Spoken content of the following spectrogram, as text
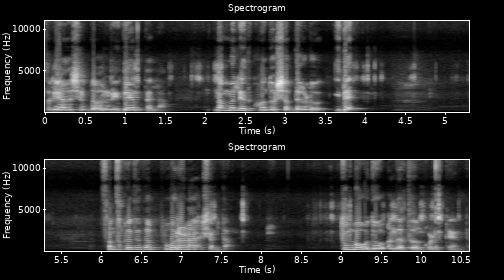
ಸರಿಯಾದ ಶಬ್ದ ಅವರಲ್ಲಿ ಇದೆ ಅಂತಲ್ಲ. ನಮ್ಮಲ್ಲಿ ಅದಕ್ಕೆ ಹೊಂದುವ ಶಬ್ದಗಳು ಇದೆ. ಸಂಸ್ಕೃತದ ಪೂರಣ ಶಬ್ದ. ತುಂಬುವುದು ಅನ್ನ ಅರ್ಥವನ್ನು ಕೊಡುತ್ತೆ ಅಂತ.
